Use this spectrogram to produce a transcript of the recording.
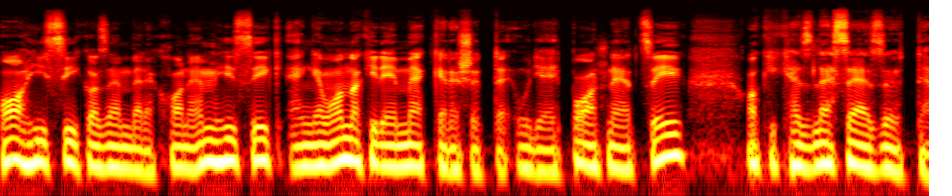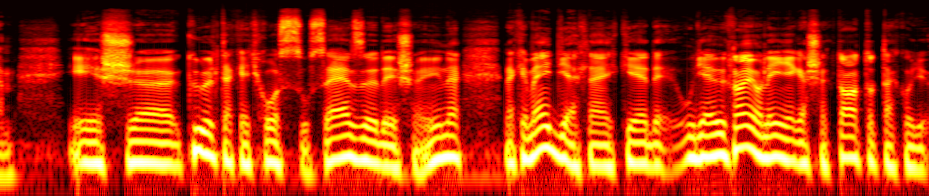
ha hiszik az emberek, ha nem hiszik, engem annak idején megkeresett ugye egy partner cég, akikhez leszerződtem, és küldtek egy hosszú szerződést, innen. nekem egyetlen egy kérdés, ugye ők nagyon lényegesnek tartották, hogy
